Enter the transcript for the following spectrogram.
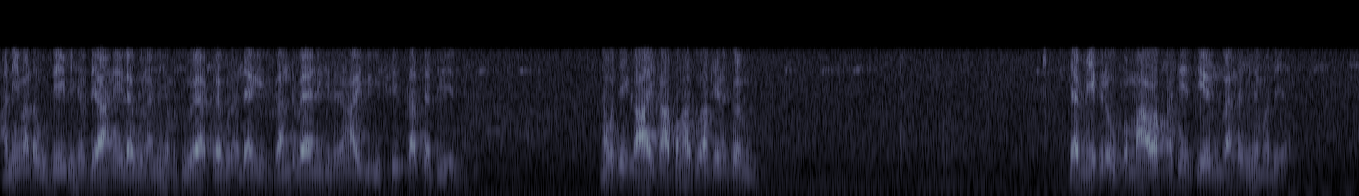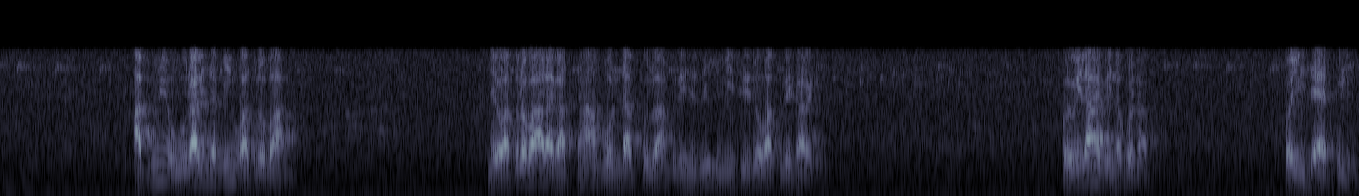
අනේ මට උදේ මෙහෙම ධානයේ ලැබුණා මෙහෙම සුවයක් ලැබුණා දැන් ඒක ගන්න බෑනේ කියලා ආයෙ ඉස්සිප්ලත් ඇති වෙනවා. නමුත් මේ කායික අපහසුයක් එන ක්‍රම දැන් මේකට උපමාවක් වශයෙන් තේරුම් ගන්න මෙහෙම දෙයක්. අපි මේ ඌරලින්දකින් වතුර බාන. මේ වතුර බාලා ගත්තාම බොණ්ඩක් පුළුවන් පිරිසිදු හිමිසිරෝ වතුරේ කරගේ. ওই වෙලාව වෙනකොට ඔය ලිද ඇතුලේ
